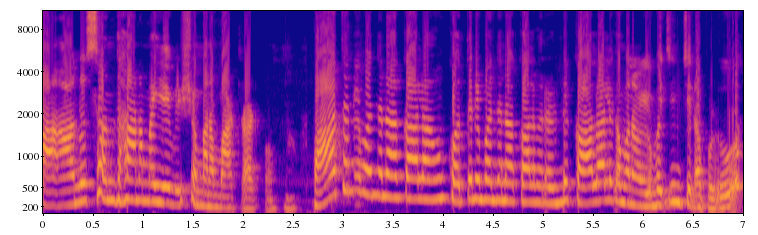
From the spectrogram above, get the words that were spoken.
అనుసంధానం అయ్యే విషయం మనం మాట్లాడుకుంటున్నాం. పాత నిబంధన కాలం కొత్త నిబంధన కాలం రెండు కాలాలుగా మనం విభజించినప్పుడు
